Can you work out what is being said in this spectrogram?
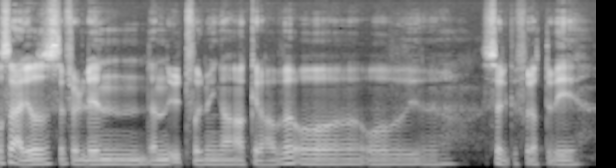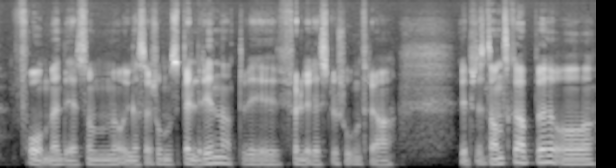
Og så er det jo selvfølgelig den utforminga av kravet og, og sørge for at vi får med det som organisasjonen spiller inn, at vi følger resolusjonen fra representantskapet og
